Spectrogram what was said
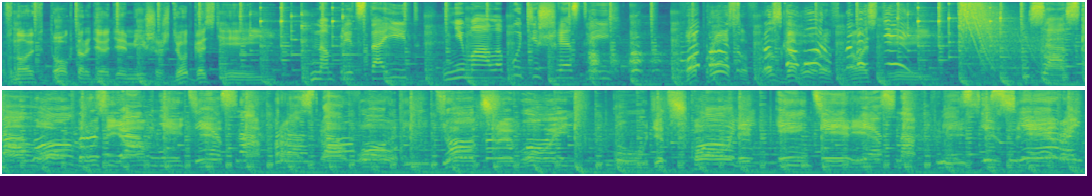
Вновь доктор дядя Миша ждет гостей Нам предстоит немало путешествий. Вопросов, разговоров, новостей. За столом друзьям не тесно. Разговор идет живой. Будет в школе интересно. Вместе с Верой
